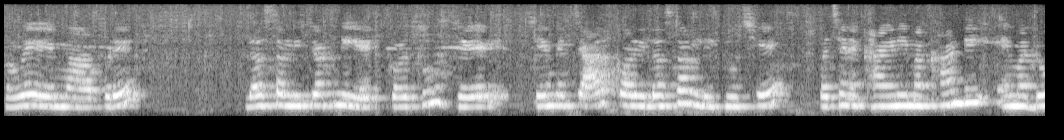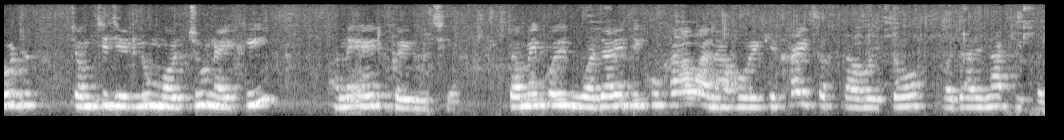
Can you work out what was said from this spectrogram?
હવે એમાં આપણે લસણની ચટણી એડ કરશું. જે જે મેં ચાર કળી લસણ લીધું છે, પછી એને ખાયણીમાં ખાંડી, એમાં દોઢ ચમચી જેટલું મરચું નાખી અને એડ કર્યું છે. તમે કોઈ વધારે તીખું ખાવાના હોય કે ખાઈ શકતા હોય તો વધારે નાખી શકો.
